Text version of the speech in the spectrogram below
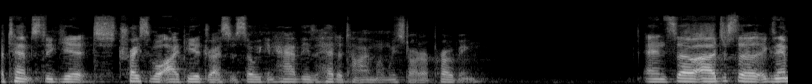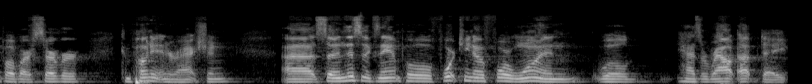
attempts to get traceable IP addresses so we can have these ahead of time when we start our probing. And so uh, just an example of our server component interaction. Uh, so in this example, 14041 will has a route update,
